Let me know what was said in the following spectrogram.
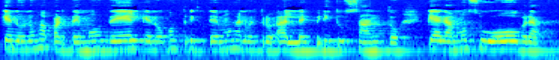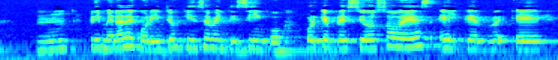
que no nos apartemos de él, que no contristemos a nuestro, al Espíritu Santo, que hagamos su obra. Mm, primera de Corintios 15, 25, porque precioso es el que eh,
